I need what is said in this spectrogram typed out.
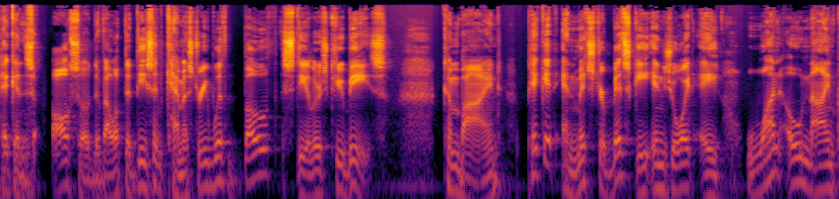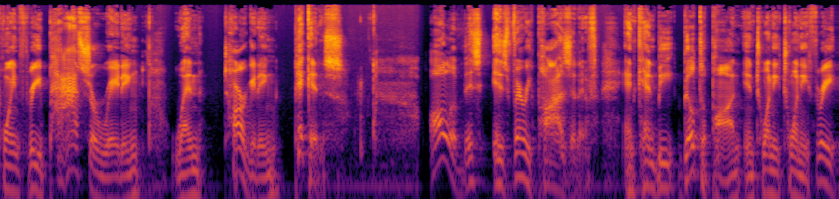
Pickens also developed a decent chemistry with both Steelers QBs. Combined, Pickett and Mitch Trubisky enjoyed a 109.3 passer rating when targeting Pickens. All of this is very positive and can be built upon in 2023,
